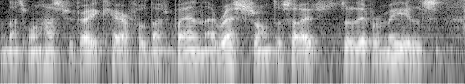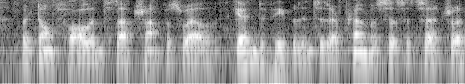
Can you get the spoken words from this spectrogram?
And that's one has to be very careful that when a restaurant decides to deliver meals, they don't fall into that trap as well. Getting the people into their premises, etc.,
